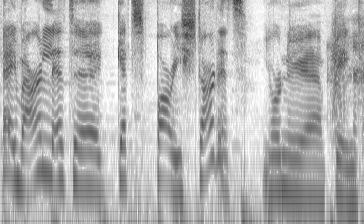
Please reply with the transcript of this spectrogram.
hey, maar let eh, get party started. Je hoort nu eh, Pink.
